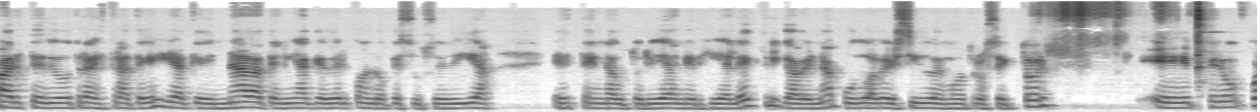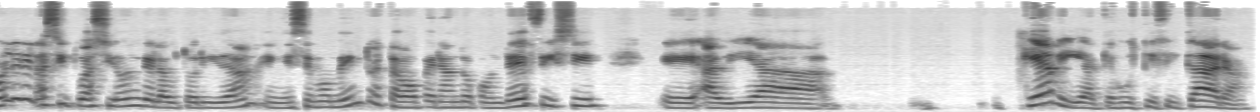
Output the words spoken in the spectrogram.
parte de otra estrategia que nada tenía que ver con lo que sucedía este, en la Autoridad de Energía Eléctrica, ¿verdad? Pudo haber sido en otro sector. Eh, pero, ¿cuál era la situación de la autoridad en ese momento? ¿Estaba operando con déficit? Eh, ¿Había ¿Qué había que justificara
